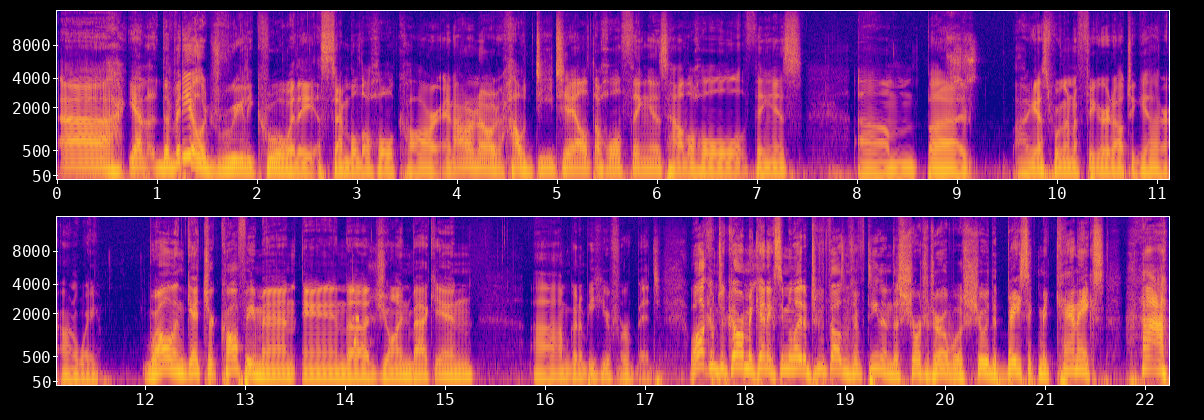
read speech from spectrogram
Uh, yeah, the, the video looked really cool where they assembled the whole car, and I don't know how detailed the whole thing is, how the whole thing is. Um, but I guess we're gonna figure it out together, aren't we? Well, and get your coffee, man, and uh, join back in. Uh, I'm gonna be here for a bit. Welcome to Car Mechanic Simulator 2015. and this short tutorial, we'll show you the basic mechanics ha,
